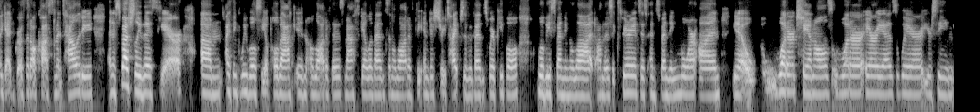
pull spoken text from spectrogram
again growth at all costs mentality and especially this year um, i think we will see a pullback in a lot of those mass scale events and a lot of the industry types of events where people will be spending a lot on those experiences and spending more on you know what are channels what are areas where you're seeing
